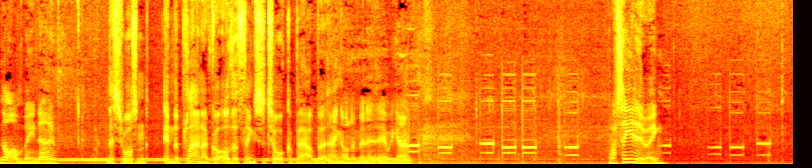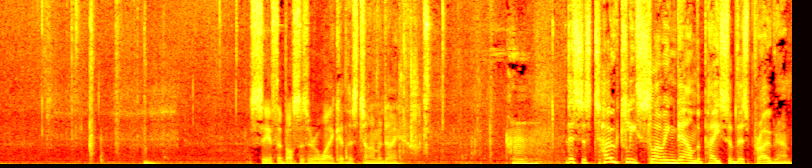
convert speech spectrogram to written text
Not on me, no. This wasn't in the plan. I've got other things to talk about, but hang on a minute. Here we go. What are you doing? See if the bosses are awake at this time of day. This is totally slowing down the pace of this program.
